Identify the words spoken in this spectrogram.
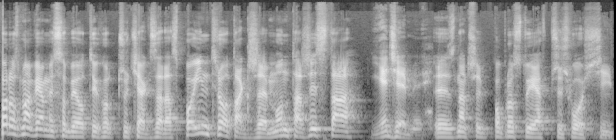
Porozmawiamy sobie o tych odczuciach zaraz po intro, także montażysta, jedziemy. Y, Znaczy, po prostu ja w przyszłości.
